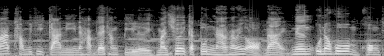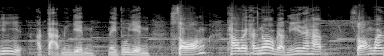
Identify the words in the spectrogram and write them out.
มารถทำวิธีการนี้นะครับ ได้ทั้งปีเลย มันช่วยกระตุ้นนะครับทำให้ออกได้ 1. อุณหภูมิคงที่อากาศมันเย็นในตู้เย็น 2. ถ้าไว้ข้างนอกแบบนี้นะครับ 2วัน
